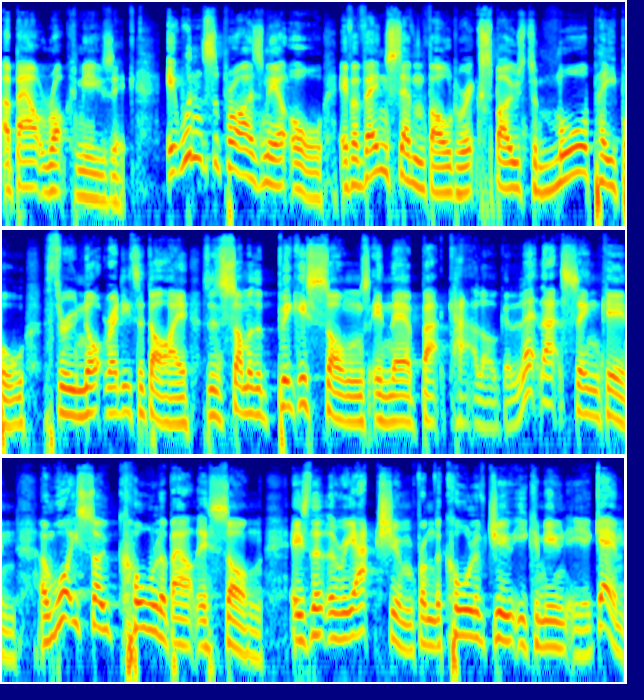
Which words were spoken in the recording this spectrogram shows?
about rock music. It wouldn't surprise me at all if Avenged Sevenfold were exposed to more people through Not Ready to Die than some of the biggest songs in their back catalogue. And let that sink in. And what is so cool about this song is that the reaction from the Call of Duty community, again,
